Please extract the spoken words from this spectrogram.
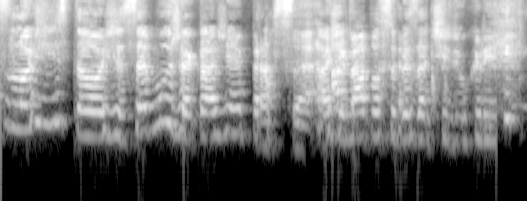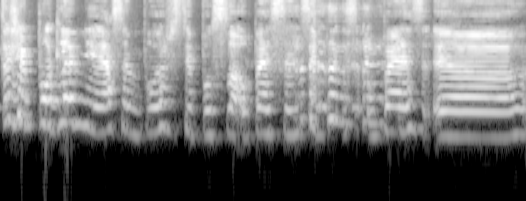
složí z toho, že jsem mu řekla, že je prase a že má po sobě začít uklidit. Takže podle mě já jsem prostě poslala úplně, sensi, úplně uh,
